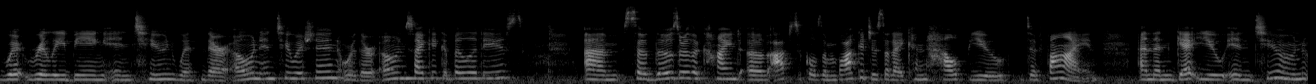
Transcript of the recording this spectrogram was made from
really being in tune with their own intuition or their own psychic abilities. Um, so those are the kind of obstacles and blockages that I can help you define and then get you in tune,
